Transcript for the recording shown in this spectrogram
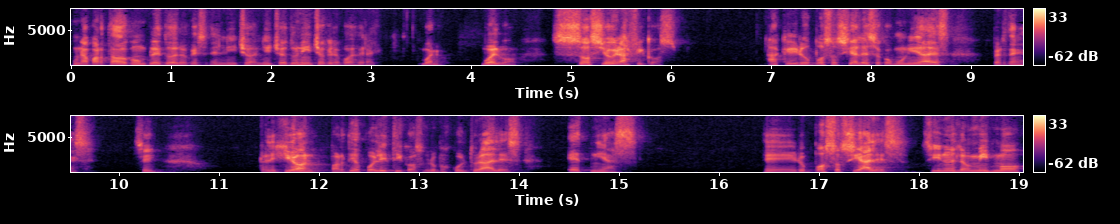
un apartado completo de lo que es el nicho del nicho de tu nicho, que lo puedes ver ahí. Bueno, vuelvo. Sociográficos. ¿A qué grupos sociales o comunidades pertenece? ¿Sí? Religión, partidos políticos, grupos culturales, etnias, eh, grupos sociales. ¿sí? No es lo mismo,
